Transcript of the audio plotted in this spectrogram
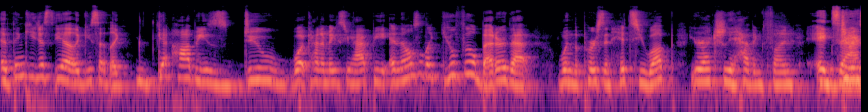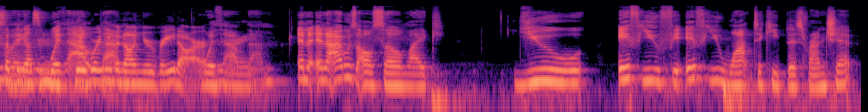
I think he just yeah, like you said, like get hobbies, do what kind of makes you happy, and also like you'll feel better that when the person hits you up, you're actually having fun doing something else Without they weren't them. even on your radar. without Right. them. And and I was also like, you if you if you want to keep this friendship,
